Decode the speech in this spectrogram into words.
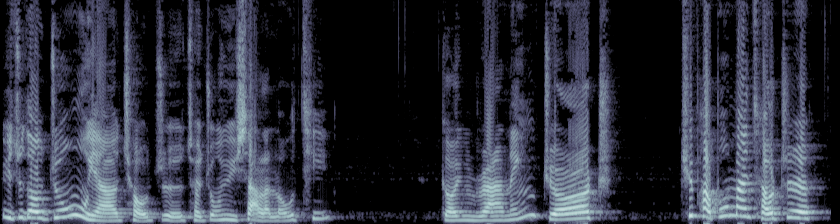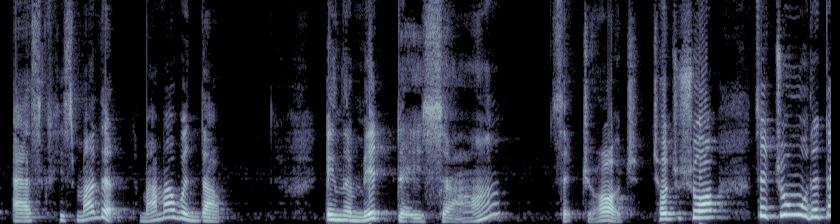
一直到中午呀，乔治才终于下了楼梯。 Going running, George？去跑步吗，乔治？asked his mother。妈妈问道。In the midday sun, said George。乔治说，在中午的大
